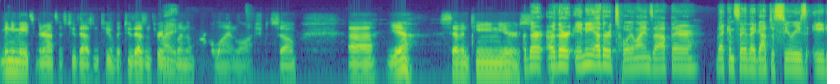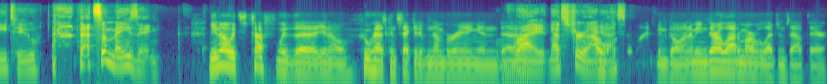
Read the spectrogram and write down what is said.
Minimates have been around since 2002, but 2003 right. was when the Marvel line launched. So, uh, yeah, 17 years. Are there are there any other toy lines out there that can say they got to Series 82? That's amazing. You know, it's tough with the uh, you know who has consecutive numbering and uh, right. That's true. I guess been going. I mean, there are a lot of Marvel Legends out there,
